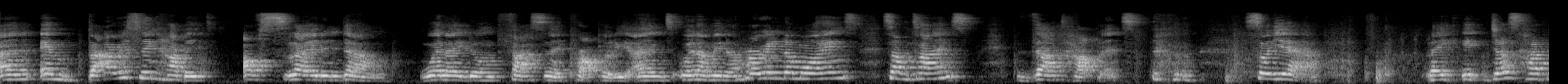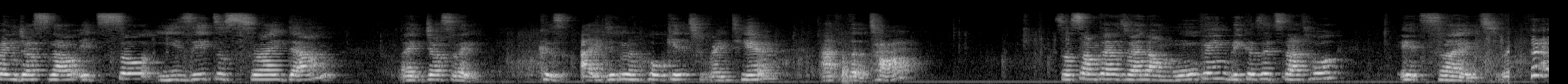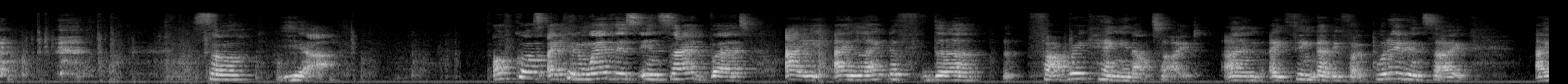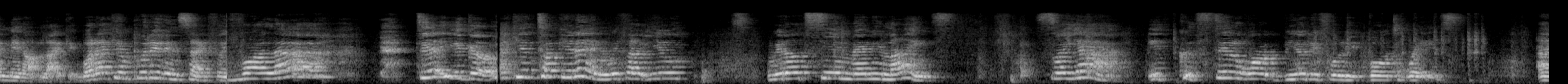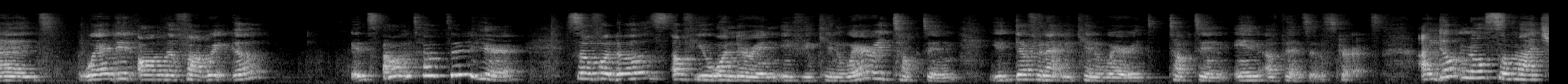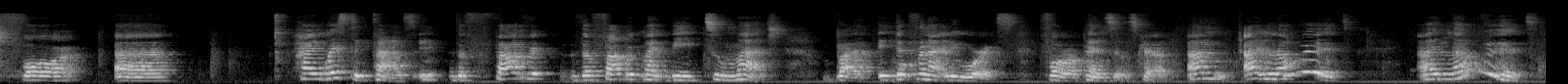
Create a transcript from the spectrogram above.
an embarrassing habit of sliding down when I don't fasten it properly. And when I'm in a hurry in the mornings sometimes that happens. So yeah. Like it just happened just now. It's so easy to slide down. Like just like because I didn't hook it right here at the top. So sometimes when I'm moving, because it's not hooked, it slides. so yeah. Of course I can wear this inside, but I, I like the, the fabric hanging outside. And I think that if I put it inside, I may not like it. But I can put it inside for you. Voila! There you go. I can tuck it in without you, without seeing many lines. So yeah, it could still work beautifully both ways. And where did all the fabric go? It's all tucked in here. So for those of you wondering if you can wear it tucked in, you definitely can wear it tucked in in a pencil skirt. I don't know so much for uh, high-waisted pants. It, the fabric the fabric might be too much, but it definitely works for a pencil skirt. And I love it. I love it.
